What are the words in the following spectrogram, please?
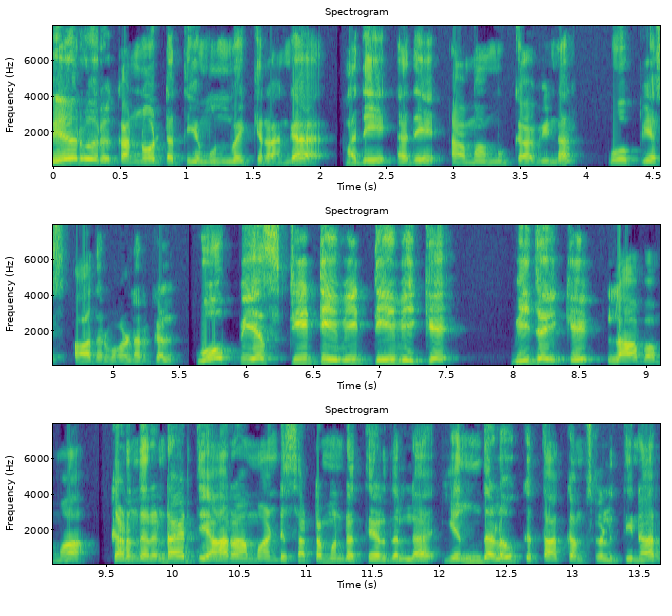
வேறொரு கண்ணோட்டத்தையும் முன்வைக்கிறாங்க. அதே அதே அமமுகவினர் ஓபிஎஸ் ஆதரவாளர்கள். ஓபிஎஸ் டிடிவி டிவிகே விஜய்க்கு லாபமா? கடந்த ரெண்டாயிரத்தி ஆறாம் ஆண்டு சட்டமன்ற தேர்தலில் எந்த அளவுக்கு தாக்கம் செலுத்தினார்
